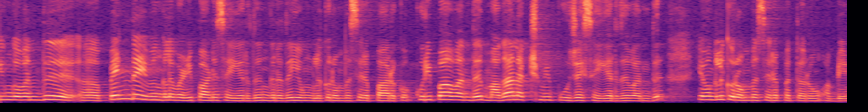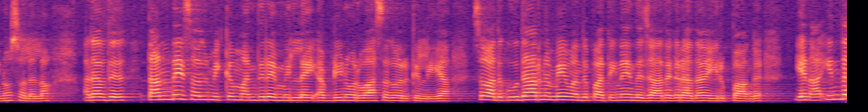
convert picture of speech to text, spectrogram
இவங்க வந்து பெண் தெய்வங்களை வழிபாடு செய்யறதுங்கிறது இவங்களுக்கு ரொம்ப சிறப்பாக இருக்கும். குறிப்பாக வந்து மகாலட்சுமி பூஜை செய்யறது வந்து இவங்களுக்கு ரொம்ப சிறப்பு தரும் அப்படின்னும் சொல்லலாம். அதாவது தந்தை சொல் மிக்க மந்திரம் இல்லை அப்படின்னு ஒரு வாசகம் இருக்கு இல்லையா? ஸோ அதுக்கு உதாரணமே வந்து பார்த்திங்கன்னா இந்த ஜாதகராக தான் இருப்பாங்க. ஏன்னா இந்த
